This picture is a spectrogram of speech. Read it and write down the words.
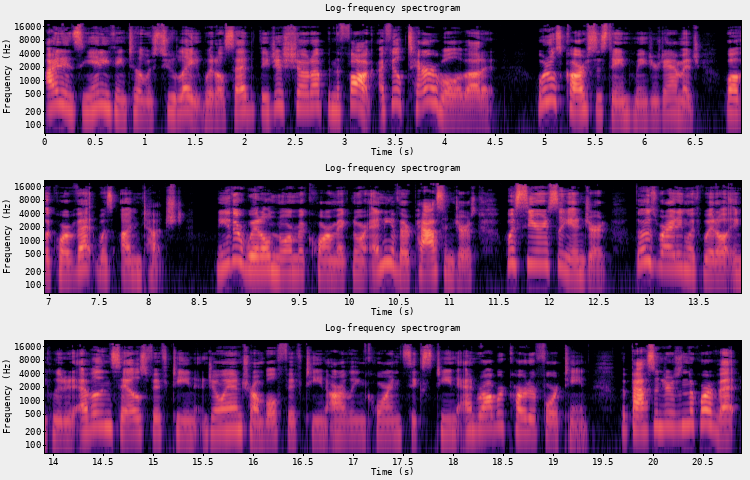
I didn't see anything till it was too late, Whittle said. They just showed up in the fog. I feel terrible about it. Whittle's car sustained major damage, while the Corvette was untouched. Neither Whittle nor McCormick nor any of their passengers was seriously injured, those riding with Whittle included Evelyn Sales, 15, Joanne Trumbull, 15, Arlene Corn, 16, and Robert Carter, 14. The passengers in the Corvette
